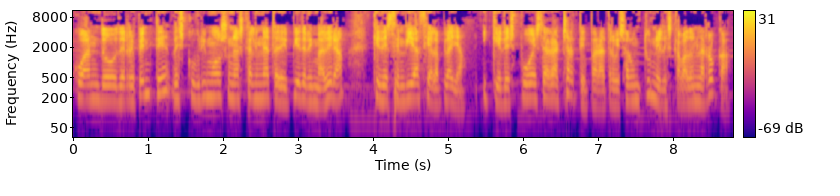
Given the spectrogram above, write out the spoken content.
cuando de repente descubrimos una escalinata de piedra y madera que descendía hacia la playa y que después de agacharte para atravesar un túnel excavado en la roca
